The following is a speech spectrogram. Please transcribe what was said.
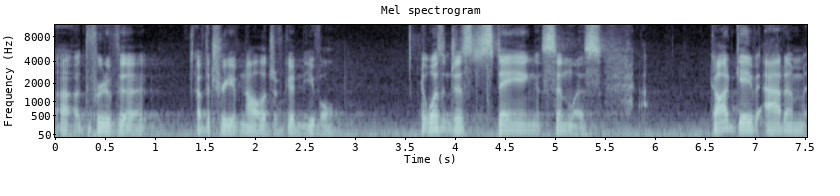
uh, the fruit of the, of the tree of knowledge of good and evil. It wasn't just staying sinless. God gave Adam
